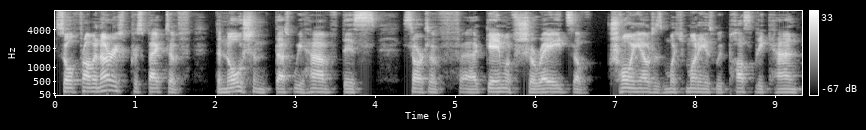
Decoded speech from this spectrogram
So, from an Irish perspective, the notion that we have this sort of uh, game of charades of throwing out as much money as we possibly can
